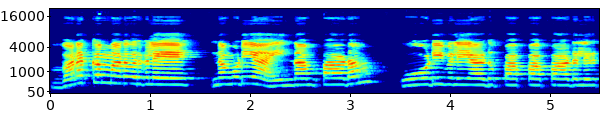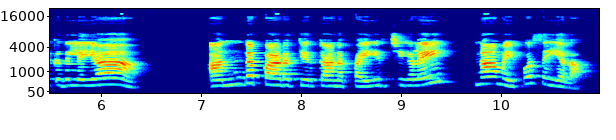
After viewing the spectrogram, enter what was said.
வணக்கம் மாணவர்களே. நம்முடைய ஐந்தாம் பாடம் ஓடி விளையாடு பாப்பா பாடல் இருக்குது இல்லையா? அந்த பாடத்திற்கான பயிற்சிகளை நாம இப்போ செய்யலாம்.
